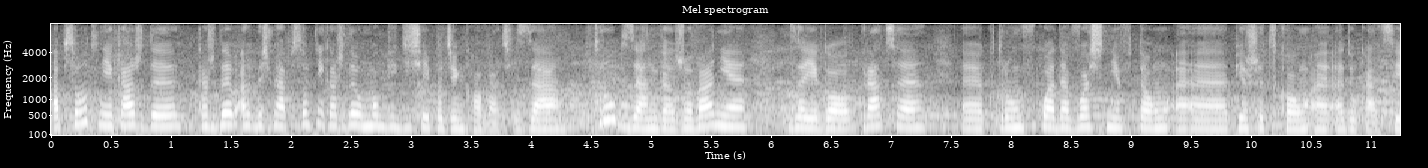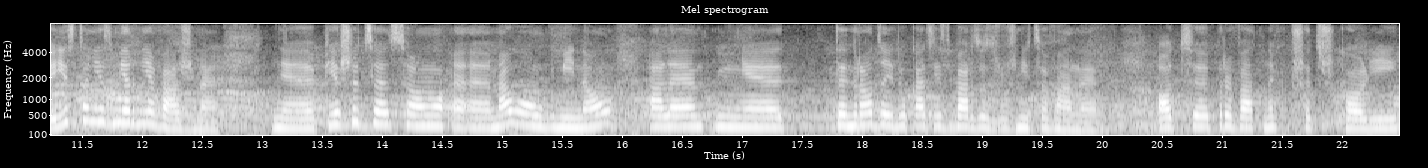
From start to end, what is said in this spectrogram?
absolutnie każdy, każdy, abyśmy absolutnie każdemu mogli dzisiaj podziękować za trud, zaangażowanie, za jego pracę, e, którą wkłada właśnie w tą e, pieszycką edukację. Jest to niezmiernie ważne. Pieszyce są małą gminą, ale mm, ten rodzaj edukacji jest bardzo zróżnicowany od prywatnych przedszkoli,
